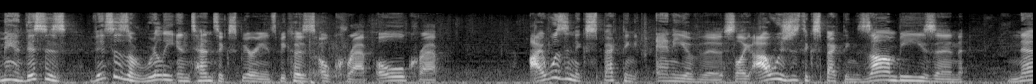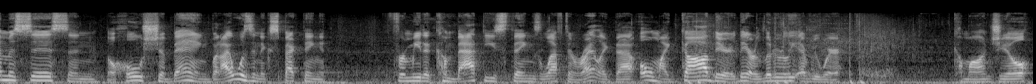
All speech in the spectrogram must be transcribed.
man, this is this is a really intense experience because oh crap, oh crap. I wasn't expecting any of this. Like I was just expecting zombies and nemesis and the whole shebang, but I wasn't expecting for me to combat these things left and right like that. Oh my god, they're they are literally everywhere. Come on, Jill.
